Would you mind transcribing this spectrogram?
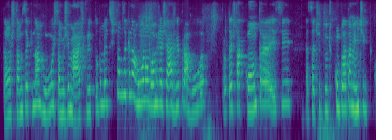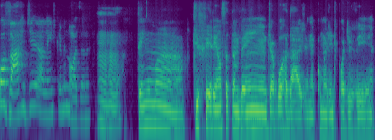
Então estamos aqui na rua, estamos de máscara e tudo, mas estamos aqui na rua, não vamos deixar de vir para a rua protestar contra esse, essa atitude completamente covarde, além de criminosa, né? Uhum. Tem uma diferença também de abordagem, né? Como a gente pode ver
